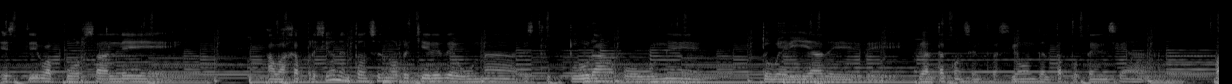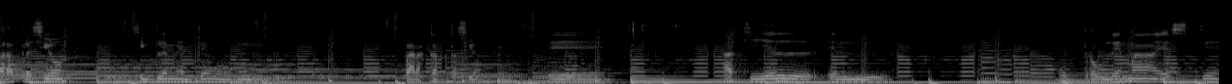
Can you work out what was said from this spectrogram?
este vapor sale a baja presión, entonces no requiere de una estructura o una tubería de, alta concentración, de alta potencia para presión, simplemente para captación. Eh, aquí el, el, problema este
